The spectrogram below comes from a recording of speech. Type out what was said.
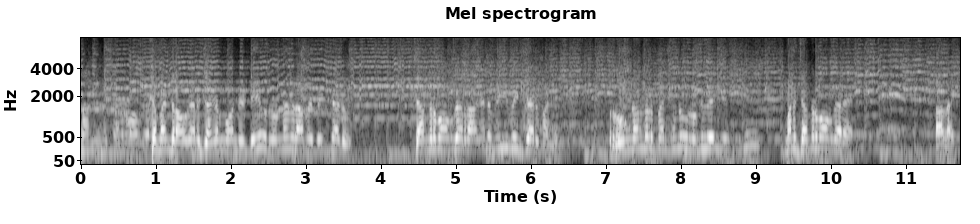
ముఖ్యమంత్రి రావు గారు జగన్మోహన్ రెడ్డి రెండు వందల యాభై పెంచాడు. చంద్రబాబు గారు రాగానే వెయ్యి పెంచారు మళ్ళీ. రెండు వందల పెన్షన్ రెండు వేలు చేసింది మన చంద్రబాబు గారే. అలాగే.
